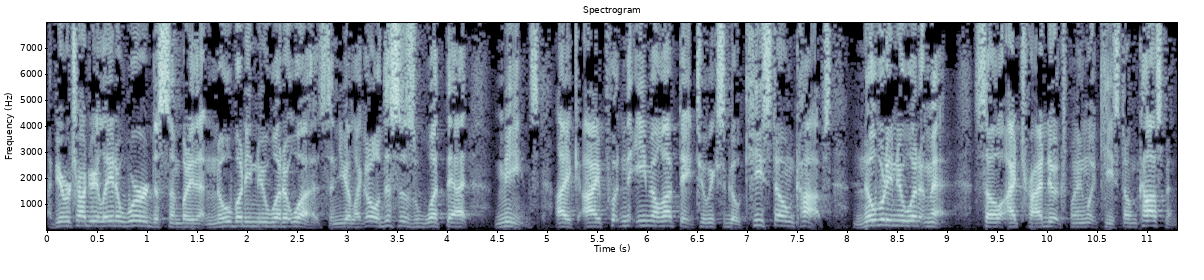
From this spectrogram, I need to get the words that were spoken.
Have you ever tried to relate a word to somebody that nobody knew what it was? And you're like, oh, this is what that means. Like, I put in the email update two weeks ago, Keystone Cops. Nobody knew what it meant. So I tried to explain what Keystone Cops meant.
